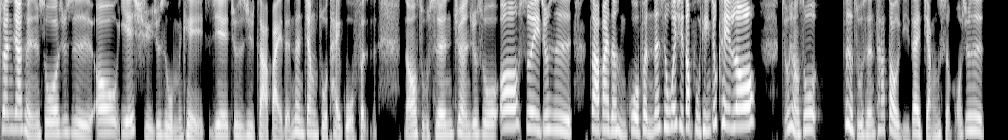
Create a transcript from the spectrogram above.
专家可能说，就是哦，也许就是我们可以直接就是去炸拜登，但这样做太过分了。然后主持人居然就说，哦，所以就是炸拜登很过分，但是威胁到普京就可以喽。我想说，这个主持人他到底在讲什么？就是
